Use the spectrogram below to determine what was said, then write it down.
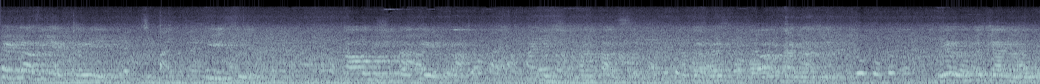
配料你也可以，栗子、高鱼都可以放，看你喜欢放什么。那个还有什么荷兰干那些，也有人会加油米，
